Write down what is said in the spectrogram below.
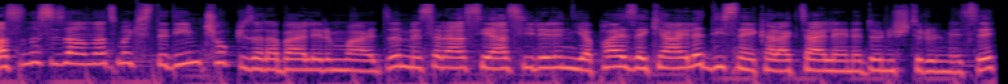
Aslında size anlatmak istediğim çok güzel haberlerim vardı. Mesela siyasilerin yapay zeka ile Disney karakterlerine dönüştürülmesi,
